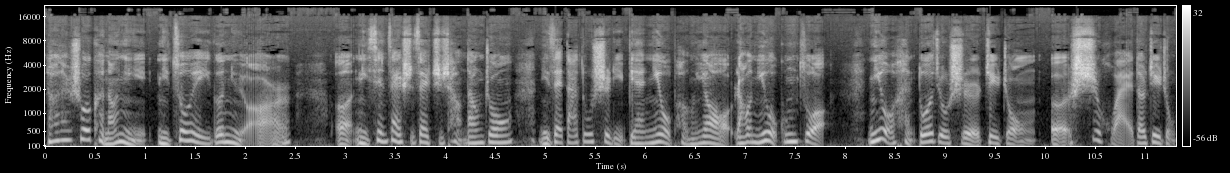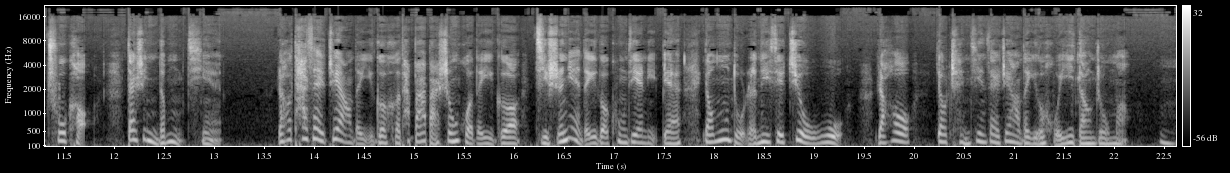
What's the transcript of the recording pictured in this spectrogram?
然后他说，可能你你作为一个女儿。呃，你现在是在职场当中，你在大都市里边，你有朋友，然后你有工作，你有很多就是这种呃释怀的这种出口。但是你的母亲，然后她在这样的一个和她爸爸生活的一个几十年的一个空间里边，要目睹着那些旧物，然后要沉浸在这样的一个回忆当中吗？嗯，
